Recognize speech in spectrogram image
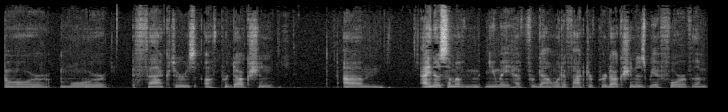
or more factors of production. Um, I know some of you may have forgotten what a factor of production is. We have four of them,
